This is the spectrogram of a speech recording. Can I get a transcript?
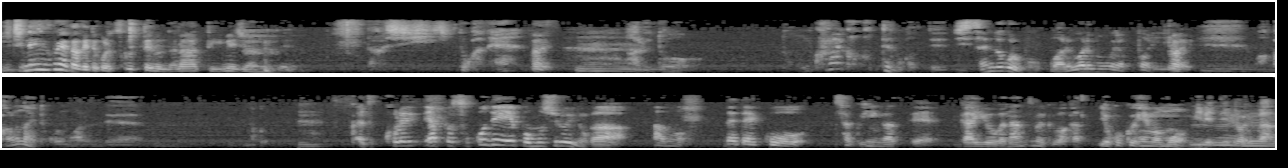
1年ぐらいかけてこれ作ってるんだなっていうイメージがあるんで。だから CG とかね、はい。うんあると、くらいかかってんのかって、実際のところ我々もやっぱり、はい。わからないところもあるんで、なんかこれ、やっぱそこでやっぱ面白いのが、あの、だいたいこう、作品があって、概要がなんとなく分かっ予告編はもう見れてるとか、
